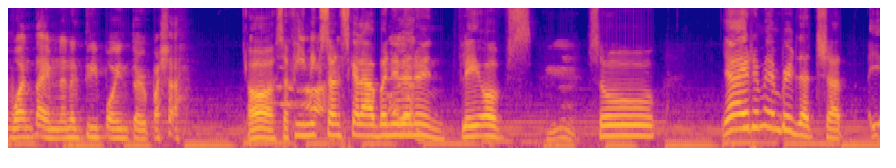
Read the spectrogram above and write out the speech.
one time na nag three-pointer pa siya. Oh, sa Phoenix Suns kalaban nila Oh, nun. Playoffs. Mm. So, yeah, I remember that shot. I,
